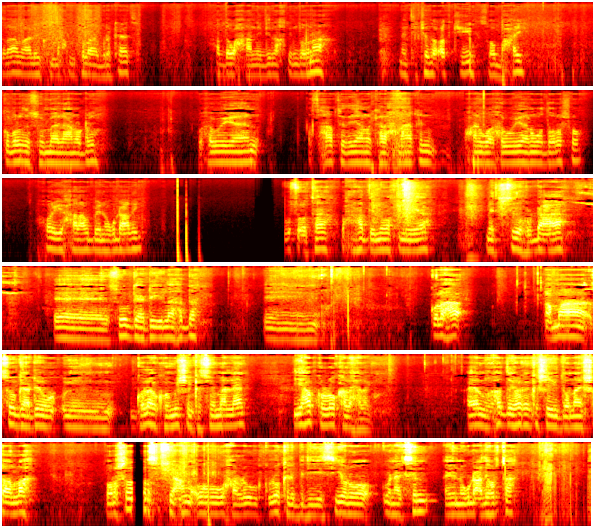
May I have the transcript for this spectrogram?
asalaamu calaykum waraxmatullahi wabarakaatu hadda waxaan idin akhrin doonaa natiijada codkii soo baxay gobollada somalilan oo dhan. Waxa weeyaan asxaabteeda ayaan la kala xanaaqin. Waxaan waxa weeyaan waa doorasho. Hor iyo xalaal bay noogu dhacday. Ugu socotaa waxaan hadda inoo akrinayaa natiijada hordhaca soo gaadhay ilaa hadda golaha ama soo gaadhay golaha commissionka somaliland iyo habka loo kala helay. Ayaanu hadda halkan ka sheegi doonaa insha allah doorashadan si fiican oo waxaa loo kala bediyey si yaroo wanaagsan ayay noogu dhacday horta.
